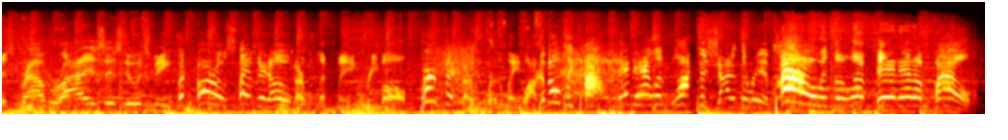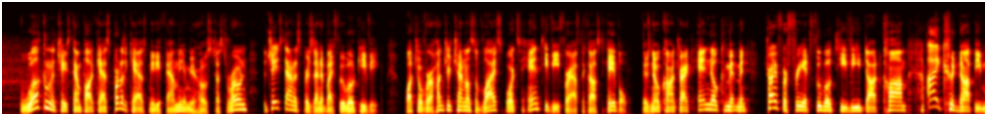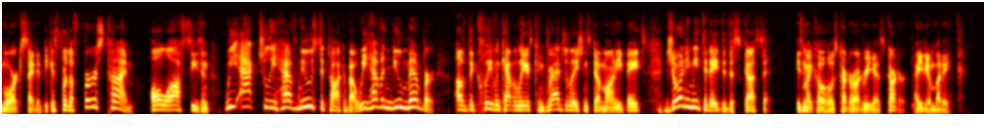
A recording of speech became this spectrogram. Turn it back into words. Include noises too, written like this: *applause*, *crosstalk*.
This crowd rises to its feet. Vaccaro slammed it home. Garland left wing, free ball. Perfect. Garland one of the lane, lob to Mobley. Pow! And Allen blocked the shot at the rim. Pow! With the left hand and a foul. Welcome to the Chase Down Podcast, part of the Cavs Media family. I'm your host, Justin Rowan. The Chase Down is presented by Fubo TV. Watch over 100 channels of live sports and TV for half the cost of cable. There's no contract and no commitment. Try for free at FuboTV.com. I could not be more excited because for the first time all off season, we actually have news to talk about. We have a new member of the Cleveland Cavaliers. Congratulations to Emoni Bates. Joining me today to discuss it is my co-host Carter Rodriguez. Carter, how you doing, buddy?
